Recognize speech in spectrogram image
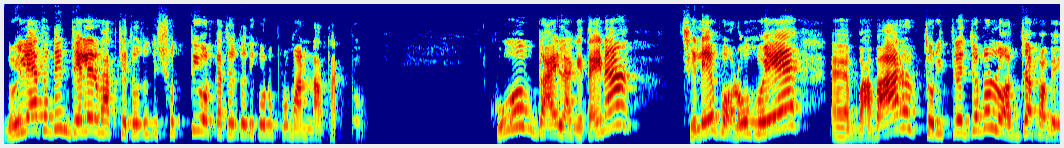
নইলে এতদিন জেলের ভাত খেত যদি সত্যি ওর কাছে যদি কোনো প্রমাণ না থাকতো। খুব গায়ে লাগে, তাই না? ছেলে বড় হয়ে বাবার চরিত্রের জন্য লজ্জা পাবে।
